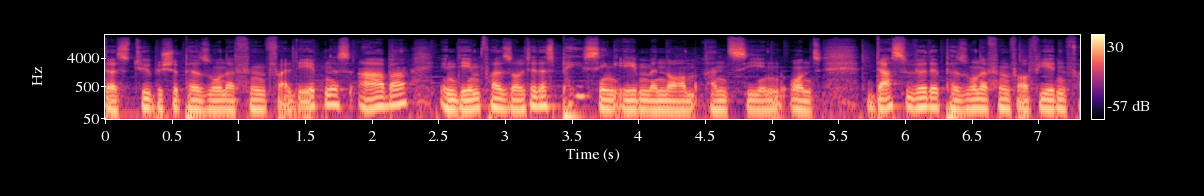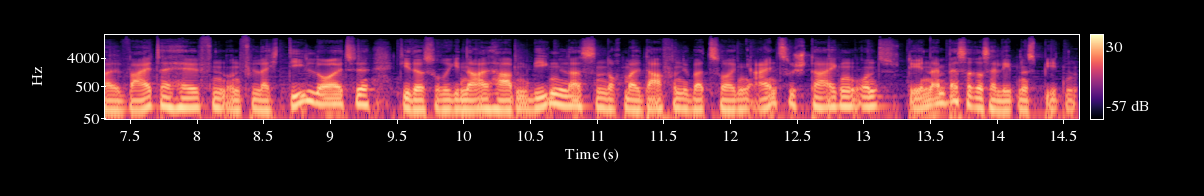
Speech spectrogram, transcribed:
das typische Persona 5 Erlebnis, aber in dem Fall sollte das Pacing eben enorm anziehen. Und das würde Persona 5 auf jeden Fall weiterhelfen und vielleicht die Leute, die das Original haben liegen lassen, nochmal davon überzeugen, einzusteigen und denen ein besseres Erlebnis bieten.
